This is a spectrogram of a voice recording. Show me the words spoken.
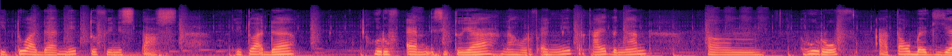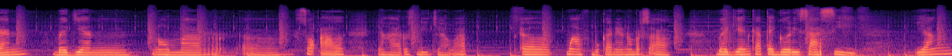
itu ada need to finish task. Itu ada huruf N di situ ya. Nah, huruf N ini terkait dengan um, huruf atau bagian bagian nomor uh, soal yang harus dijawab. Uh, maaf, bukan yang nomor soal, bagian kategorisasi yang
